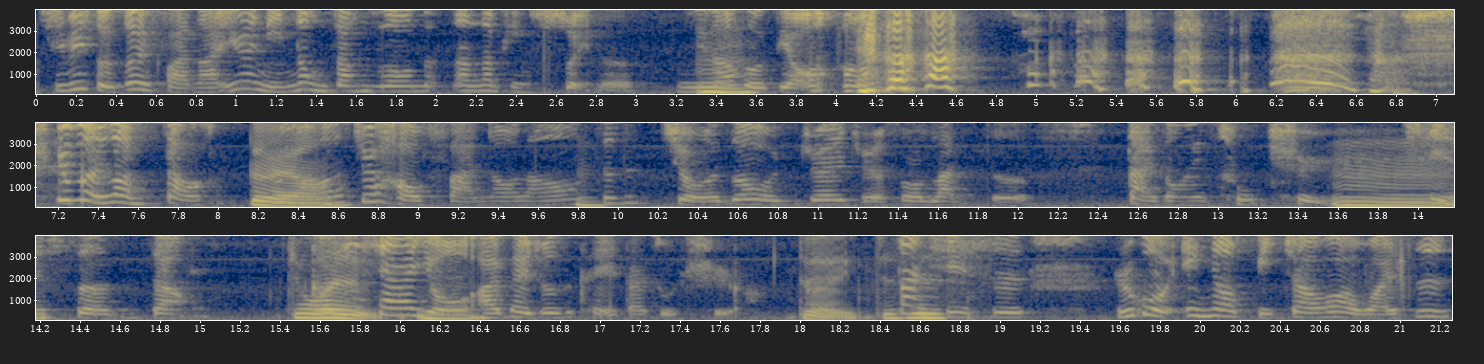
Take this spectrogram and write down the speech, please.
洗笔水最烦啊，因为你弄脏之后，那那那瓶水呢，你一定要喝掉 又不能乱倒，对啊，就好烦哦。然后就是久了之后，我就会觉得说懒得带东西出去，嗯，写生这样。可是现在有 iPad 就是可以带出去啊，对，就是。但其实如果硬要比较的话，我还是。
